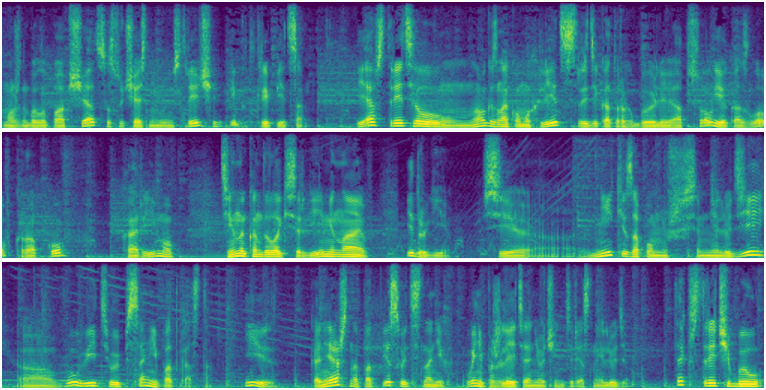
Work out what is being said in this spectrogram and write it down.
можно было пообщаться с участниками встречи и подкрепиться. Я встретил много знакомых лиц, среди которых были Апсол, Козлов, Коробков, Каримов, Тина Канделаки, Сергей Минаев и другие. Все э, ники запомнившихся мне людей э, вы увидите в описании подкаста. И, конечно, подписывайтесь на них, вы не пожалеете, они очень интересные люди. Так встречи был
